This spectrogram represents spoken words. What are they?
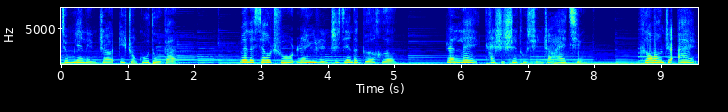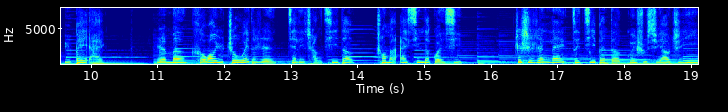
就面临着一种孤独感。为了消除人与人之间的隔阂，人类开始试图寻找爱情，渴望着爱与被爱。人们渴望与周围的人建立长期的、充满爱心的关系，这是人类最基本的归属需要之一。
